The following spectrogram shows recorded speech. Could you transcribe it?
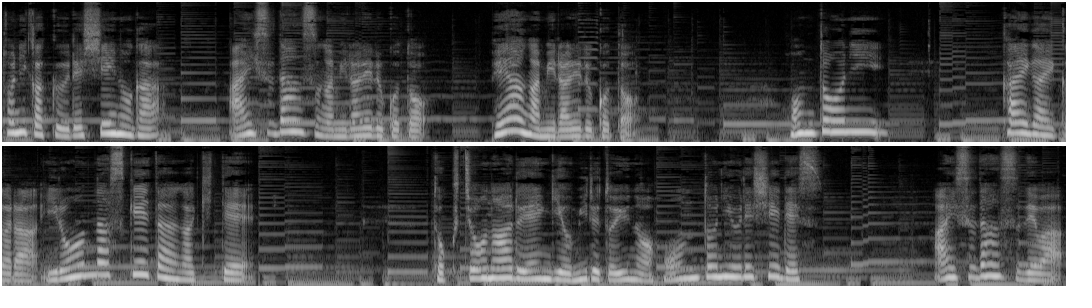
とにかく嬉しいのが、アイスダンスが見られること。ペアが見られること。本当に海外からいろんなスケーターが来て特徴のある演技を見るというのは本当に嬉しいです。アイスダンスでは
